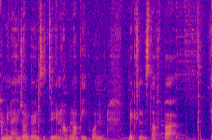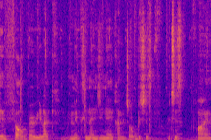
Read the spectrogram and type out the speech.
I mean, I enjoy going to do and helping out people and mixing and stuff, but it felt very like mixing engineer kind of job, which is which is fine.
